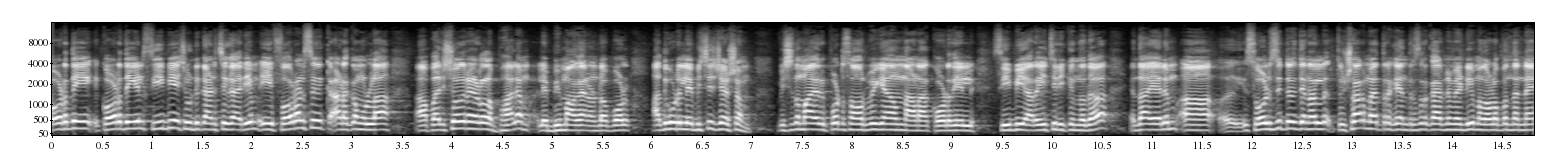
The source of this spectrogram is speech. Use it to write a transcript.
കോടതി കോടതിയിൽ സി ബി ഐ ചൂണ്ടിക്കാണിച്ച കാര്യം ഈ ഫോറൻസിക് അടക്കമുള്ള പരിശോധനകളുടെ ഫലം ലഭ്യമാകാനുണ്ട്. അപ്പോൾ അതുകൂടി ലഭിച്ച ശേഷം വിശദമായ റിപ്പോർട്ട് സമർപ്പിക്കാമെന്നാണ് കോടതിയിൽ സി ബി ഐ അറിയിച്ചിരിക്കുന്നത്. എന്തായാലും സോളിസിറ്റർ ജനറൽ തുഷാർ മേത്ര കേന്ദ്ര സർക്കാരിന് വേണ്ടിയും അതോടൊപ്പം തന്നെ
